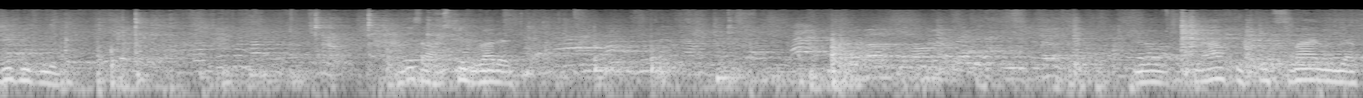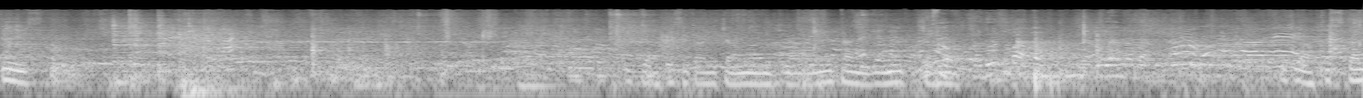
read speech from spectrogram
Vividly. These are our kid brothers. You you have to put smile on their face. shafi su ta yi camu da tunanin talibai na camu shafi sky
